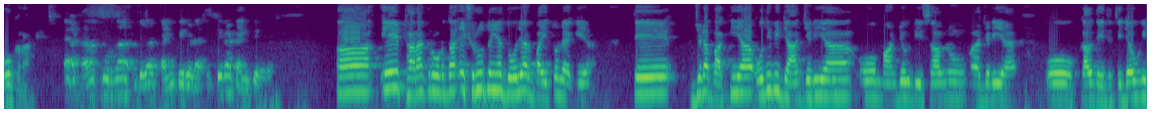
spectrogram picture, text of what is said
ਉਹ ਕਰਾਂਗੇ। ਇਹ 18 ਕਰੋੜ ਦਾ ਜਿਹੜਾ ਟਾਈਮ ਪੀਰੀਅਡ ਹੈ ਇਹ ਕਿਹੜਾ ਟਾਈਮ ਪੀਰੀਅਡ ਹੈ ਅ, ਇਹ 18 ਕਰੋੜ ਦਾ ਇਹ ਸ਼ੁਰੂ ਤੋਂ ਹੀ ਆ 2022 ਤੋਂ ਲੈ ਕੇ ਆ। ਤੇ ਜਿਹੜਾ ਬਾਕੀ ਆ ਉਹਦੀ ਵੀ ਜਾਂਚ ਜਿਹੜੀ ਆ ਉਹ ਮਾਨਯੋਗ ਡੀ ਸਾਹਿਬ ਨੂੰ ਜਿਹੜੀ ਆ ਉਹ ਕੱਲ ਦੇ ਦਿੱਤੀ ਜਾਊਗੀ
